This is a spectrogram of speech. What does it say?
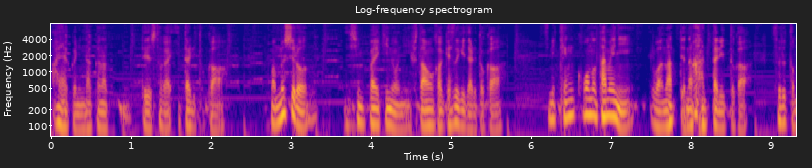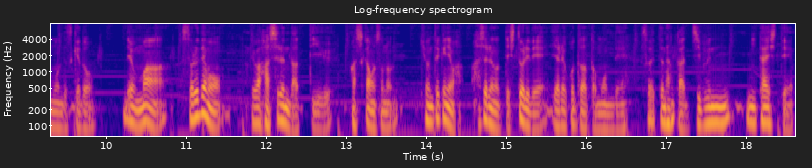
早くに亡くなってる人がいたりとか、まあ、むしろ心肺機能に負担をかけすぎたりとか、別に健康のためにはなってなかったりとかすると思うんですけど、でもまあ、それでも、俺は走るんだっていう、まあ、しかもその基本的には走るのって一人でやることだと思うんで、そうやってなんか自分に対して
